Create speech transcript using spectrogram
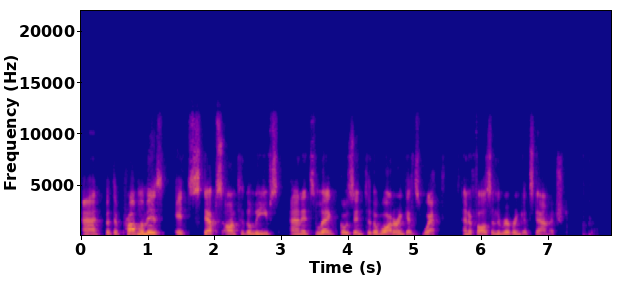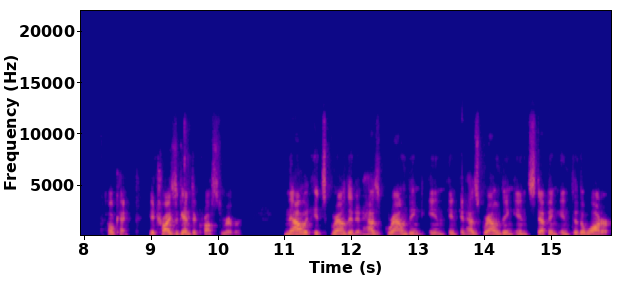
And, but the problem is it steps onto the leaves and its leg goes into the water and gets wet and it falls in the river and gets damaged. Okay, it tries again to cross the river. Now it, it's grounded. It has grounding in, in, it has grounding in stepping into the water,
